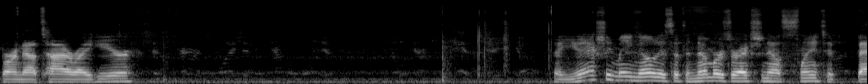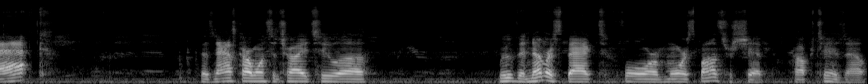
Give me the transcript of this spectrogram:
burned out tire right here. Now you actually may notice that the numbers are actually now slanted back because NASCAR wants to try to uh, move the numbers back for more sponsorship opportunities now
